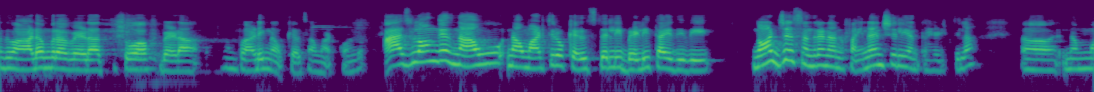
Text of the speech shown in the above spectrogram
ಅದು ಆಡಂಬರ ಬೇಡ ಶೋ ಆಫ್ ಬೇಡ. ನಮ್ ಪಾಡಿಗೆ ನಾವು ಕೆಲಸ ಮಾಡ್ಕೊಂಡು. ಆಸ್ ಲಾಂಗ್ ಆಸ್ ನಾವು ನಾವು ಮಾಡ್ತಿರೋ ಕೆಲ್ಸದಲ್ಲಿ ಬೆಳೀತಾ ಇದೀವಿ. ನಾಟ್ ಜಸ್ಟ್ ಅಂದ್ರೆ ನಾನು ಫೈನಾನ್ಷಿಯಲಿ ಅಂತ ಹೇಳ್ತಿಲ್ಲ. ನಮ್ಮ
